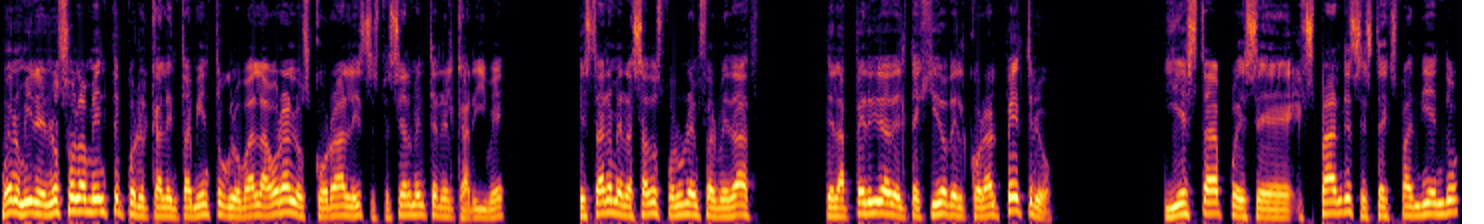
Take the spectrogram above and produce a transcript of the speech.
Bueno, mire, no solamente por el calentamiento global, ahora los corales, especialmente en el Caribe, están amenazados por una enfermedad de la pérdida del tejido del coral pétreo. Y esta pues se expande, se está expandiendo,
